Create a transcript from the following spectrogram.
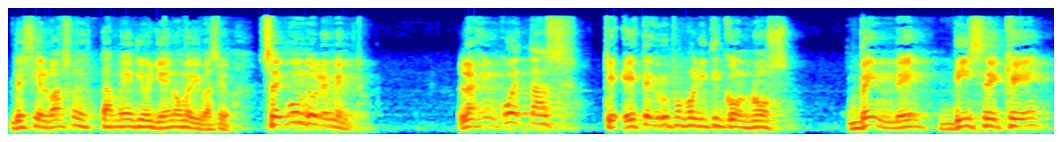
de si el vaso está medio lleno o medio vacío. Segundo elemento, las encuestas que este grupo político nos vende dice que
